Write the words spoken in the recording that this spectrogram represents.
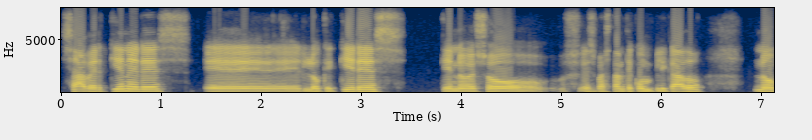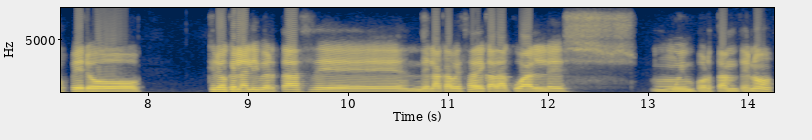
saber quién eres, eh, lo que quieres, que no eso es bastante complicado, ¿no? Pero creo que la libertad de, la cabeza de cada cual es muy importante, ¿no?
